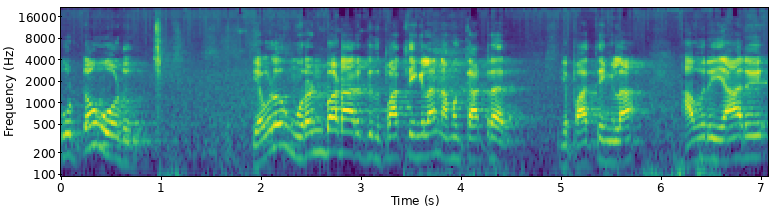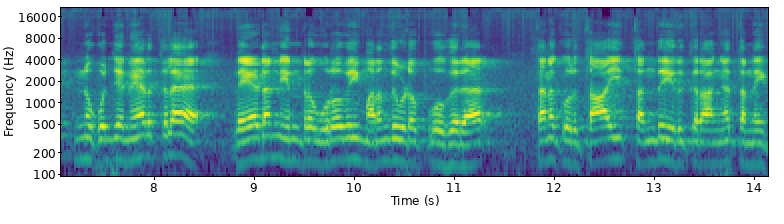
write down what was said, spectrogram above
கூட்டம் ஓடுது. எவ்வளோ முரண்பாடாக இருக்குது பார்த்தீங்களா நமக்கு காட்டுறார். இங்கே பார்த்தீங்களா அவர் யார்? இன்னும் கொஞ்ச நேரத்தில் வேடன் என்ற உறவை மறந்துவிடப் போகிறார். தனக்கு ஒரு தாய் தந்தை இருக்கிறாங்க. தன்னை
